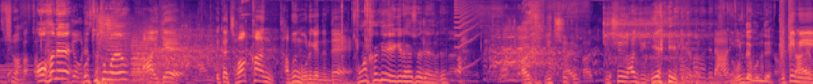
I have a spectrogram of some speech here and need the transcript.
잠시만. 어 한해 뭐 두통 와요? 아 이게 그러니까 정확한 답은 모르겠는데 정확하게 얘기를 하셔야 되는데. 유추 유추한 중예 예. 뭔데 뭔데? 느낌이.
